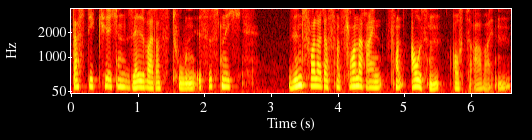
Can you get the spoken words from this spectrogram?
dass die Kirchen selber das tun? Ist es nicht sinnvoller, das von vornherein von außen aufzuarbeiten?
